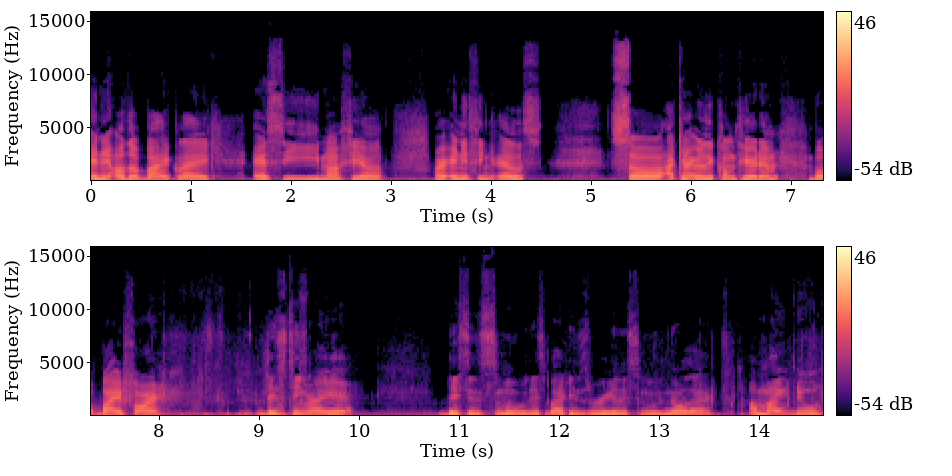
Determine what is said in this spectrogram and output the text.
any other bike like se mafia or anything else so i can't really compare them but by far this thing right here this is smooth. This bike is really smooth no lie. I might do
